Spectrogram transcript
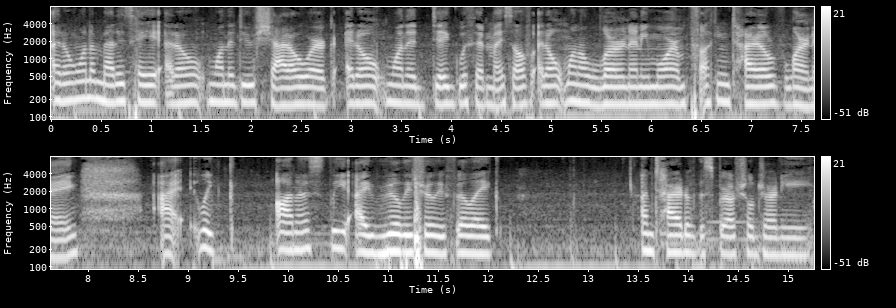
I don't want to meditate. I don't want to do shadow work. I don't want to dig within myself. I don't want to learn anymore. I'm fucking tired of learning. I like honestly, I really truly feel like I'm tired of the spiritual journey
